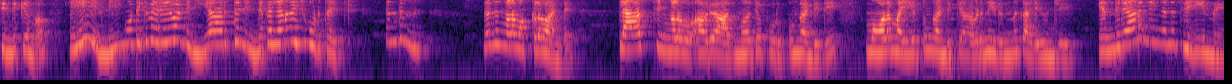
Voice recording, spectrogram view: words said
ചിന്തിക്കുമ്പോൾ ഏയ് നീ ഇങ്ങോട്ടേക്ക് വരേ വേണ്ട. നീ അടുത്ത് നിന്നെ കല്യാണം കഴിച്ച് കൊടുത്തയച്ച് എന്തെന്ന്? നിങ്ങൾക്ക് നിങ്ങളെ മക്കൾ വേണ്ടേ? ലാസ്റ്റ് നിങ്ങൾ ആ ഒരു ആത്മഹത്യ കുറിപ്പും കണ്ടിട്ട് മോളെ മയ്യത്തും കണ്ടിട്ട് അവിടെ നിന്ന് ഇരുന്ന് കരയും ചെയ്യും. എന്തിനാണ് നീ ഇങ്ങനെ ചെയ്യുന്നേ?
